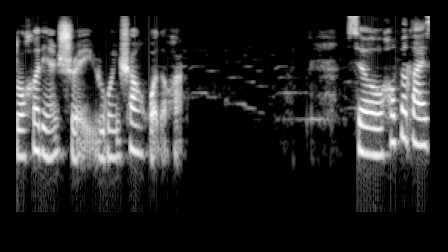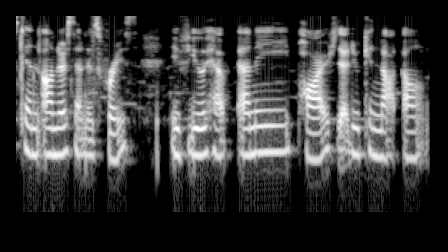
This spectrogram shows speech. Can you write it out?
多喝点水。如果你上火的话。So hope you guys can understand this phrase. If you have any part that you cannot um,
